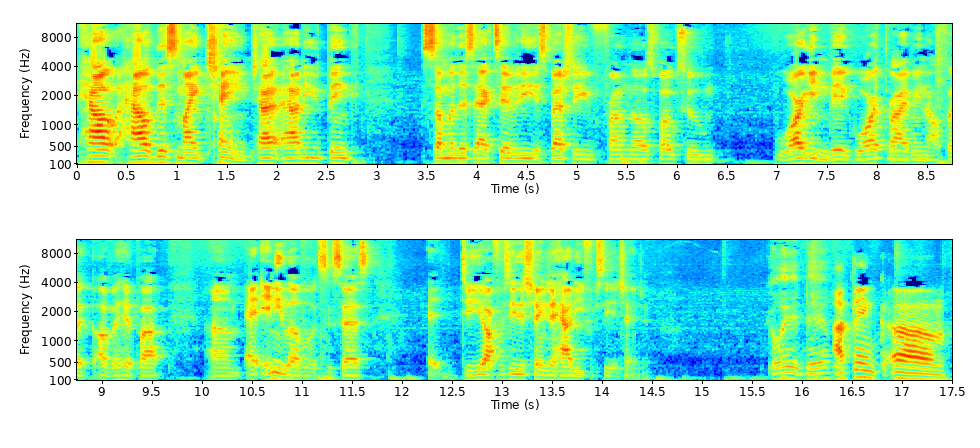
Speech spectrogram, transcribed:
how how this might change? How how do you think some of this activity especially from those folks who who are getting big who are thriving off of, off of hip hop um, at any level of success Do y'all foresee this changing? How do you foresee it changing? Go ahead, Dave. I think um,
